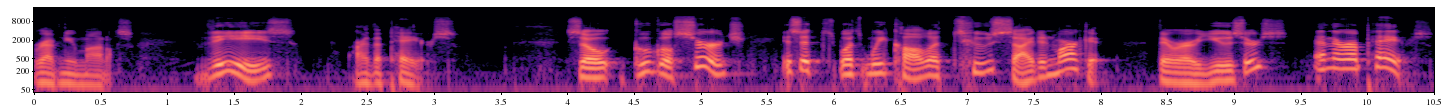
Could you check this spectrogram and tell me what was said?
revenue models. These are the payers. So Google Search is a, what we call a two-sided market. There are users and there are payers.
